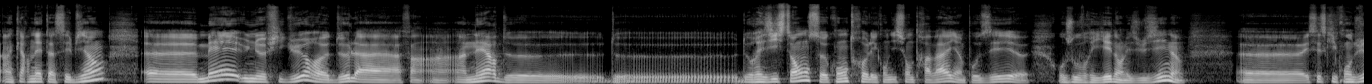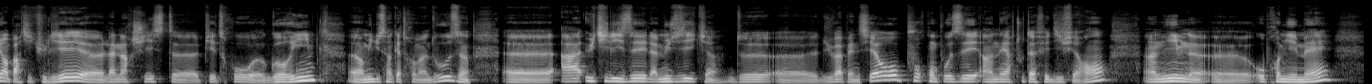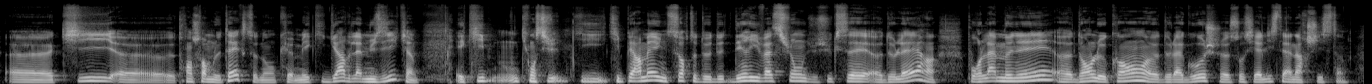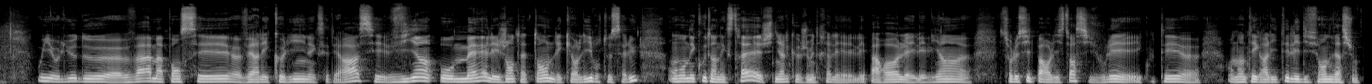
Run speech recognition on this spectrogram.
incarnait assez bien, mais une figure de la, enfin, air de, résistance contre les conditions de travail imposées euh, aux ouvriers dans les usines. Euh, et c'est ce qui conduit en particulier euh, l'anarchiste Pietro Gori en 1892 à utiliser la musique du Va Pensiero pour composer un air tout à fait différent, un hymne au 1er mai, euh, qui euh, transforme le texte, donc, mais qui garde la musique et qui, qui, qui, permet une sorte de, dérivation du succès euh, de l'air pour l'amener dans le camp de la gauche socialiste et anarchiste. Oui, au lieu de va ma pensée vers les collines, etc., c'est viens au mai, les gens t'attendent, les cœurs libres te saluent. On en écoute un extrait, et je signale que je mettrai les, les paroles et les liens sur le site Parole d'Histoire si vous voulez écouter en intégralité les différentes versions.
